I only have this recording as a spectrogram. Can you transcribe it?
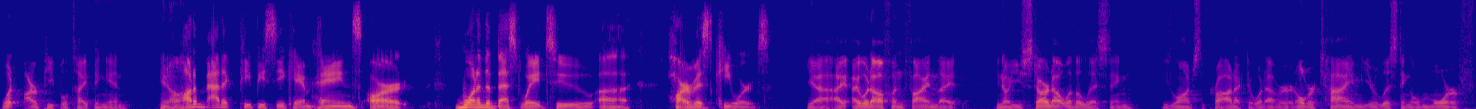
what are people typing in. You know, automatic PPC campaigns are one of the best way to uh, harvest keywords. Yeah, I, I would often find that you know you start out with a listing, you launch the product or whatever, and over time your listing will morph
